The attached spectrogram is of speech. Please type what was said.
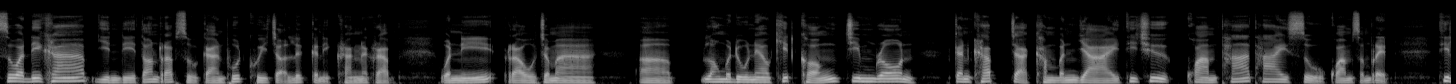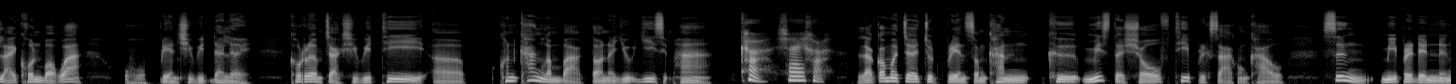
สวัสดีครับ ยินดีต้อนรับสู่การพูดคุยเจาะลึกกันอีกครั้งนะครับ วันนี้เราจะมาออลองมาดูแนวคิดของจิมโรนกันครับจากคำบรรยายที่ชื่อความท้าทายสู่ความสำเร็จ ที่หลายคนบอกว่า โอ้โหเปลี่ยนชีวิตได้เลย เขาเริ่มจากชีวิตที่ค่อนข้างลำบากตอนอายุ 25 ค่ะ ใช่ค่ะ แล้วก็มาเจอจุดเปลี่ยนสำคัญคือมิสเตอร์โชฟที่ปรึกษาของเขา ซึ่งมีประเด็นหนึ่ง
